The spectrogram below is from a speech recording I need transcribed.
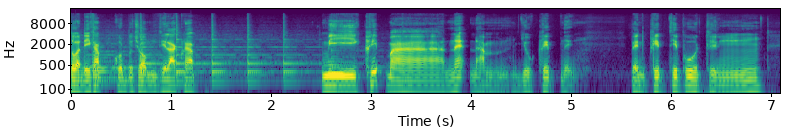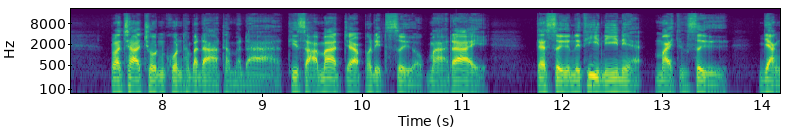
สวัสดีครับคุณผู้ชมที่รักครับ มีคลิปมาแนะนำอยู่คลิปหนึ่ง เป็นคลิปที่พูดถึงประชาชนคนธรรมดาธรรมดาที่สามารถจะผลิตสื่อออกมาได้ แต่สื่อในที่นี้เนี่ยหมายถึงสื่ออย่าง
